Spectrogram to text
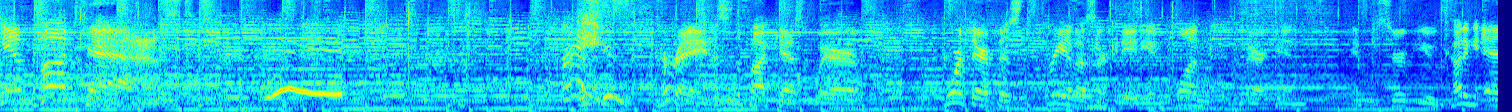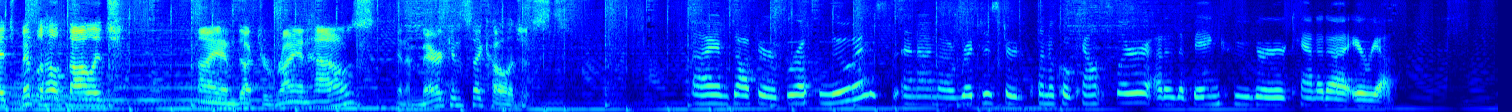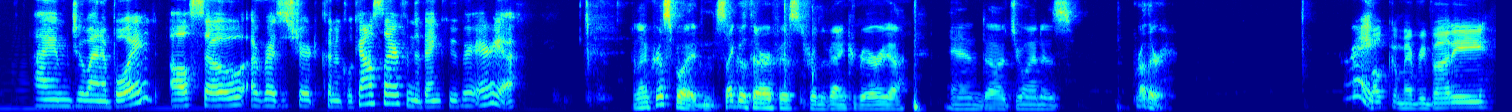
Camp Podcast. Hooray! Hooray! This is the podcast where four therapists, three of us are Canadian, one is American, and we serve you cutting edge mental health knowledge. I am Dr. Ryan Howes, an American psychologist. I am Dr. Brooke Lewis, and I'm a registered clinical counselor out of the Vancouver, Canada area. I am Joanna Boyd, also a registered clinical counselor from the Vancouver area. And I'm Chris Boyd, psychotherapist from the Vancouver area and uh, Joanna's brother. Hooray! Welcome, everybody.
